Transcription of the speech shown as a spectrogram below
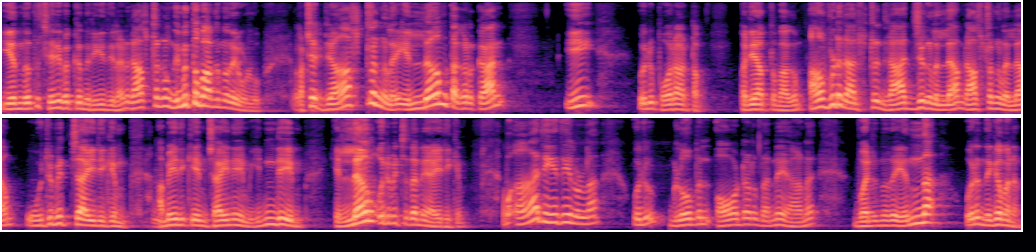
എന്നത് ശരിവെക്കുന്ന രീതിയിലാണ്. രാഷ്ട്രങ്ങൾ നിമിത്തമാകുന്നതേ ഉള്ളൂ. പക്ഷേ രാഷ്ട്രങ്ങളെ എല്ലാം തകർക്കാൻ ഈ ഒരു പോരാട്ടം പര്യാപ്തമാകും. അവിടെ രാഷ്ട്ര രാജ്യങ്ങളെല്ലാം രാഷ്ട്രങ്ങളെല്ലാം ഒരുമിച്ചായിരിക്കും. അമേരിക്കയും ചൈനയും ഇന്ത്യയും എല്ലാം ഒരുമിച്ച് തന്നെ ആയിരിക്കും അപ്പോൾ ആ രീതിയിലുള്ള ഒരു ഗ്ലോബൽ ഓർഡർ തന്നെയാണ് വരുന്നത് എന്ന ഒരു നിഗമനം.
